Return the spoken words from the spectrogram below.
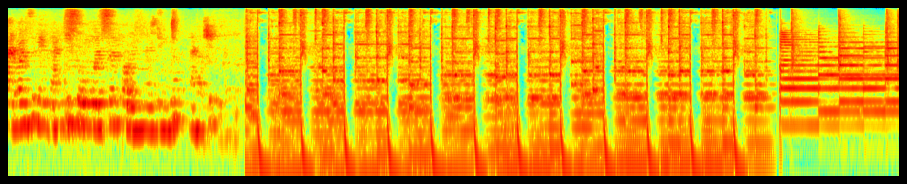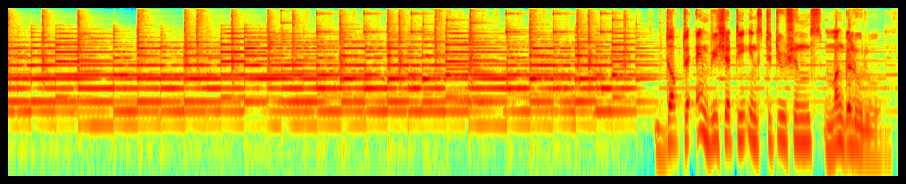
and once again thank you so much sir for inviting thank you Dr. M. V. Shetty Institutions, Mangaluru.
